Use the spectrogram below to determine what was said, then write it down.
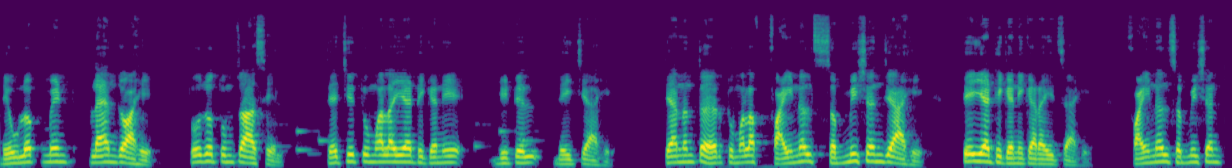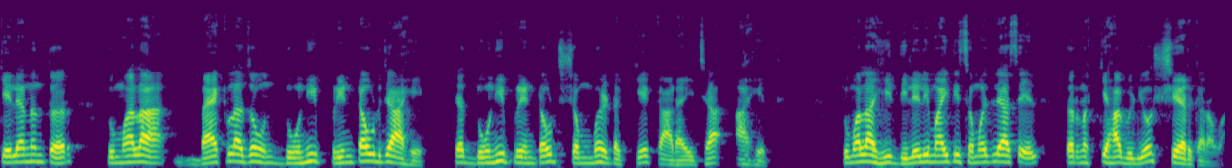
डेव्हलपमेंट प्लॅन जो आहे तो जो तुमचा असेल त्याची तुम्हाला या ठिकाणी डिटेल द्यायची आहे. त्यानंतर तुम्हाला फायनल सबमिशन जे आहे ते या ठिकाणी करायचं आहे. फायनल सबमिशन केल्यानंतर तुम्हाला बॅकला जाऊन दोन्ही प्रिंटआउट ज्या आहे त्या दोन्ही प्रिंटआउट शंभर टक्के काढायच्या आहेत. तुम्हाला ही दिलेली माहिती समजली असेल तर नक्की हा व्हिडिओ शेअर करावा.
